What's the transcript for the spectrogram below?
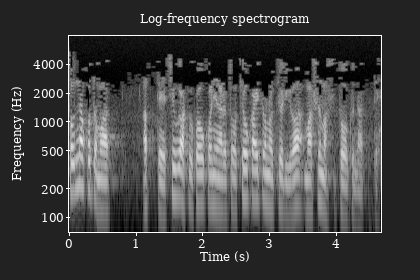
そんなこともあって、中学、高校になると、教会との距離はますます遠くなって、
